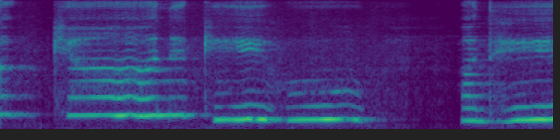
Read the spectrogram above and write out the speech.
अज्ञान की हो अंधेरे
